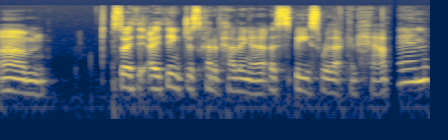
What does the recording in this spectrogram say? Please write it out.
Um, so I, th- I think just kind of having a, a space where that can happen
